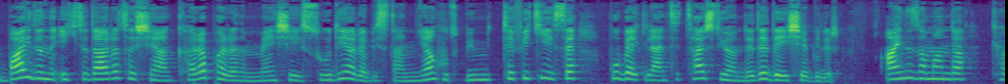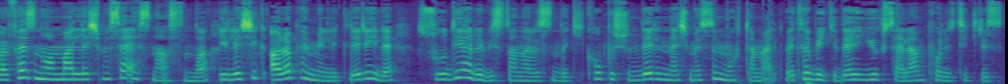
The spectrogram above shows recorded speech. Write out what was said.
Biden'ı iktidara taşıyan kara paranın menşei Suudi Arabistan yahut bir müttefiki ise bu beklenti ters yönde de değişebilir. Aynı zamanda Körfez normalleşmesi esnasında Birleşik Arap Emirlikleri ile Suudi Arabistan arasındaki kopuşun derinleşmesi muhtemel ve tabii ki de yükselen politik risk.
